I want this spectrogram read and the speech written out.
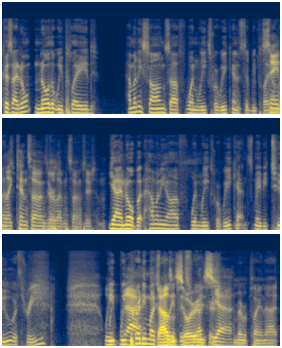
Because I don't know that we played. How many songs off When Weeks Were Weekends did we play? Same, that like ten songs or eleven songs or something. Yeah, I know, but how many off When Weeks Were Weekends? Maybe two or three. We, we ah, pretty much Thousand played this Stories. record. Yeah. I remember playing that.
